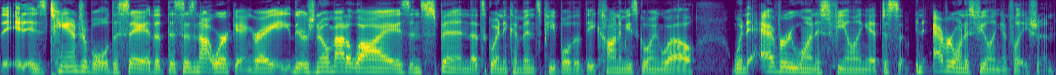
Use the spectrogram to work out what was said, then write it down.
it is tangible to say that this is not working, right? There's no amount of lies and spin that's going to convince people that the economy is going well when everyone is feeling it, to, and everyone is feeling inflation.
